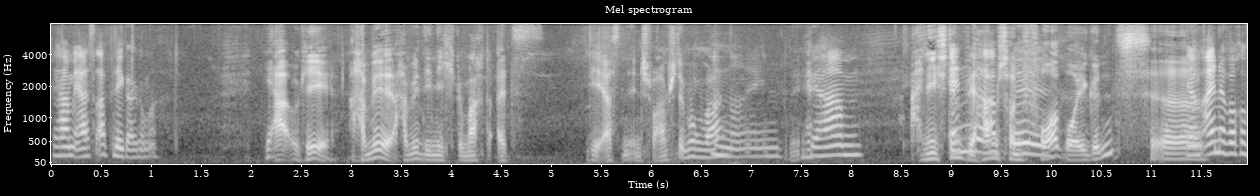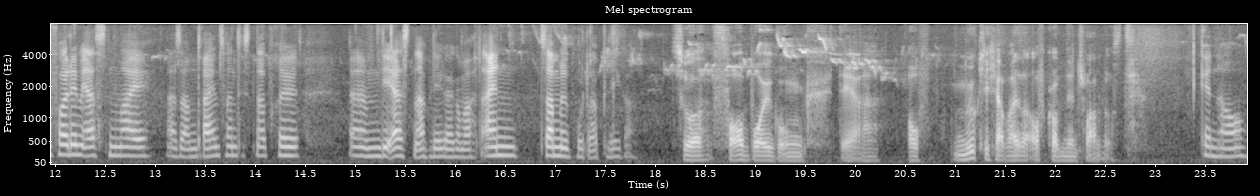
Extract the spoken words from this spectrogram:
Wir haben erst Ableger gemacht. Ja, okay. Haben wir, haben wir die nicht gemacht, als die ersten in Schwarmstimmung waren? Nein. Nee. Wir haben, Ah, nee, stimmt. Ende wir haben schon April. vorbeugend. Äh, wir haben eine Woche vor dem 1. Mai, also am 23. April, ähm, die ersten Ableger gemacht. Einen Sammelbootableger. zur Vorbeugung der auf, möglicherweise aufkommenden Schwarmlust. Genau.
